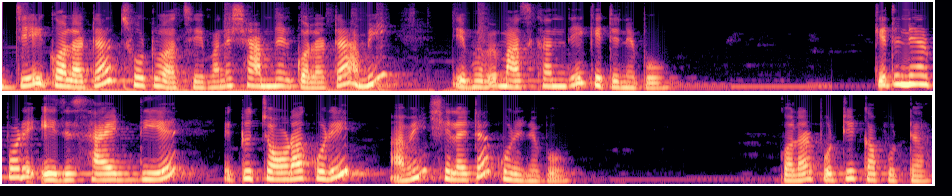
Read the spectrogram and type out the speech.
যেই গলাটা ছোট আছে মানে সামনের গলাটা আমি এভাবে মাঝখান দিয়ে কেটে নেব। কেটে নেওয়ার পরে এই যে সাইড দিয়ে একটু চওড়া করে আমি সেলাইটা করে নেব। গলার পট্টির কাপড়টা।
